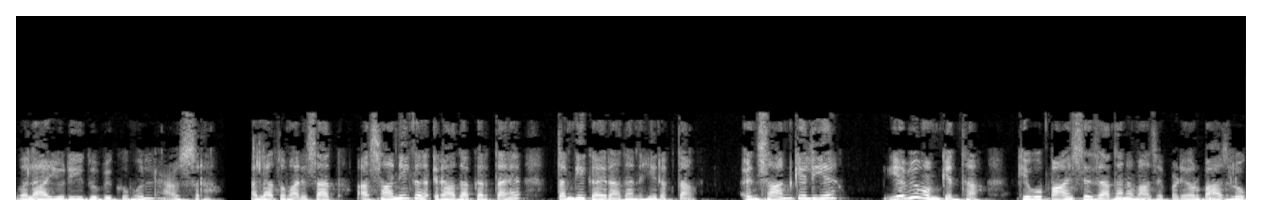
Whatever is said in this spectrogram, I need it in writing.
ولا یورید بکم السرا اللہ تمہارے ساتھ آسانی کا ارادہ کرتا ہے، تنگی کا ارادہ نہیں رکھتا۔ انسان کے لیے یہ بھی ممکن تھا کہ وہ پانچ سے زیادہ نمازیں پڑھے، اور بعض لوگ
